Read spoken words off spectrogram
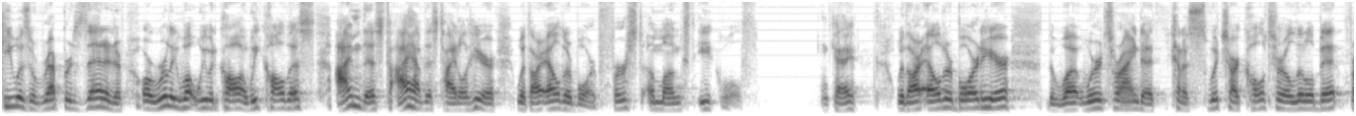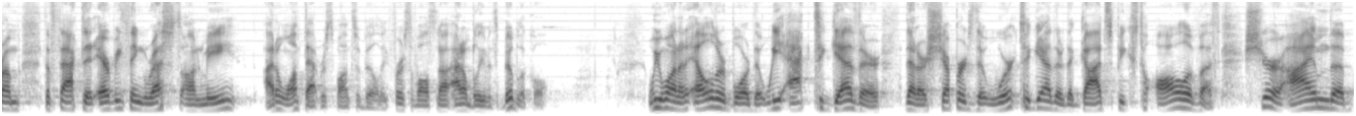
He was a representative, or really what we would call, and we call this, I'm this, I have this title here with our elder board, first amongst equals okay? With our elder board here the, what we're trying to kind of switch our culture a little bit from the fact that everything rests on me. I don't want that responsibility. First of all it's not i don't believe it's biblical. We want an elder board that we act together that are shepherds that work together that god speaks to all of us. Sure i'm the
